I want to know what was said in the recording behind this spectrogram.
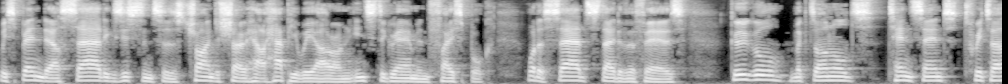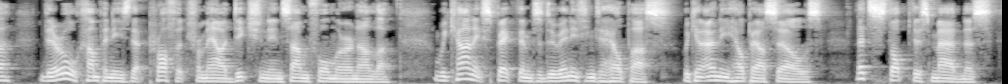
we spend our sad existences trying to show how happy we are on Instagram and Facebook. What a sad state of affairs. Google, McDonald's, Tencent, Twitter, they're all companies that profit from our addiction in some form or another. We can't expect them to do anything to help us. We can only help ourselves. Let's stop this madness.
